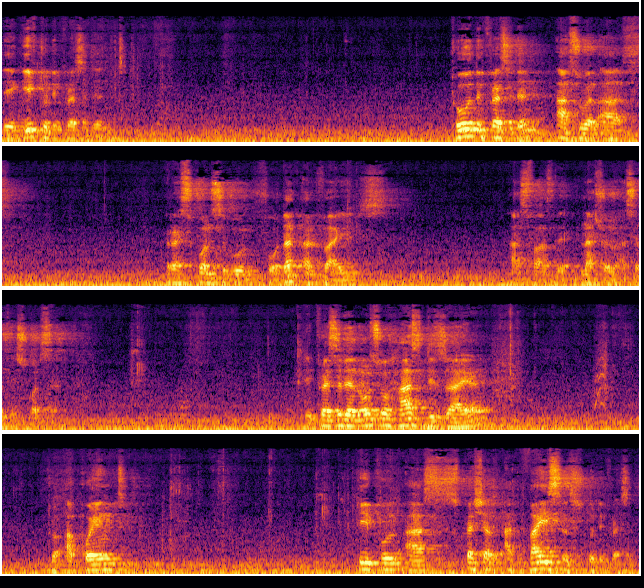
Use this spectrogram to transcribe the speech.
they give to the president, to the president, as well as responsible for that advice as far as the National Assembly is concerned. The president also has desire to appoint people as special advisors to the president.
